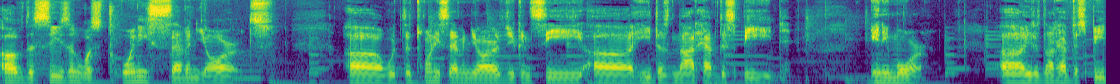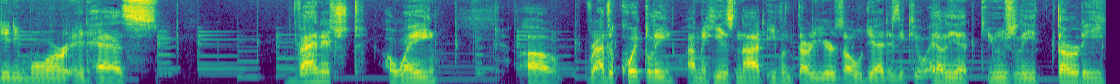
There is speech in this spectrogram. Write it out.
of the season was 27 yards. Uh, with the 27 yards, you can see uh, he does not have the speed anymore. Uh, he does not have the speed anymore. It has vanished away uh, rather quickly. I mean, he is not even 30 years old yet. Ezekiel Elliott, usually 30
